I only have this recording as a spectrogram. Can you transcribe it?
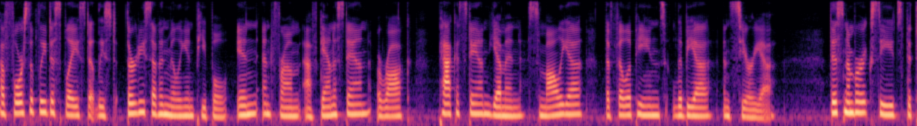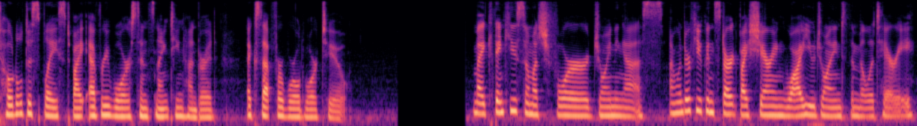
have forcibly displaced at least 37 million people in and from Afghanistan, Iraq, Pakistan, Yemen, Somalia, the Philippines, Libya, and Syria. This number exceeds the total displaced by every war since 1900, except for World War II. Mike, thank you so much for joining us. I wonder if you can start by sharing why you joined the military.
